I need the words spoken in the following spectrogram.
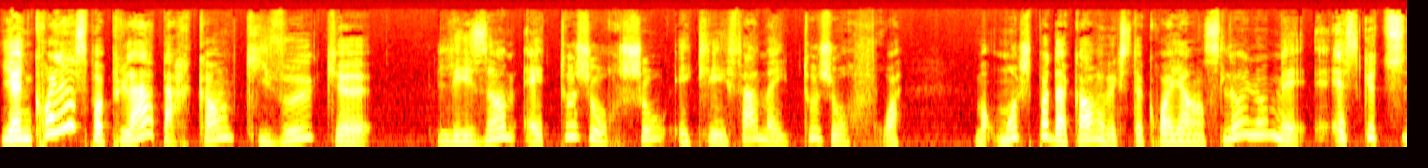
Il y a une croyance populaire, par contre, qui veut que les hommes aient toujours chaud et que les femmes aient toujours froid. Bon, moi, je suis pas d'accord avec cette croyance-là, là, mais est-ce que tu,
